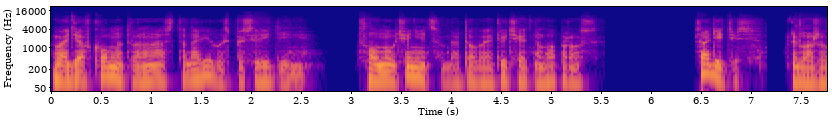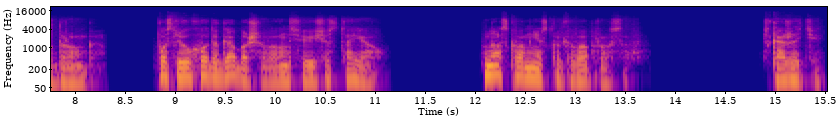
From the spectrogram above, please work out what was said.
Войдя в комнату, она остановилась посередине, словно ученица, готовая отвечать на вопросы. «Садитесь», — предложил Дронго. После ухода Габашева он все еще стоял. «У нас к вам несколько вопросов. Скажите,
